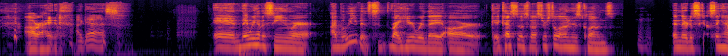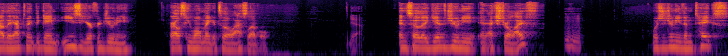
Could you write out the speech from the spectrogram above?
all right. I guess. And then we have a scene where I believe it's right here where they are. It cuts to Sylvester Stallone and his clones, Mhm. and they're discussing how they have to make the game easier for Junie, or else he won't make it to the last level. Yeah. And so they give Junie an extra life, Mhm. which Junie then takes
